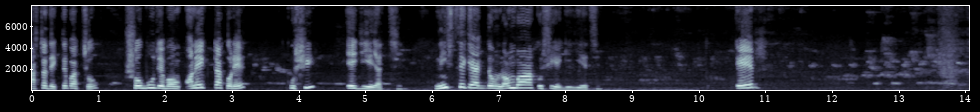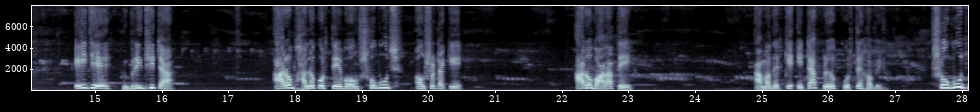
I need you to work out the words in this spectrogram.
গাছটা দেখতে পাচ্ছ, সবুজ এবং অনেকটা করে কুশি এগিয়ে যাচ্ছে। নিচ থেকে একদম লম্বা কুশি এগিয়ে গিয়েছে। এর এই যে বৃদ্ধিটা আরও ভালো করতে এবং সবুজ অংশটাকে আরও বাড়াতে আমাদেরকে এটা প্রয়োগ করতে হবে। সবুজ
